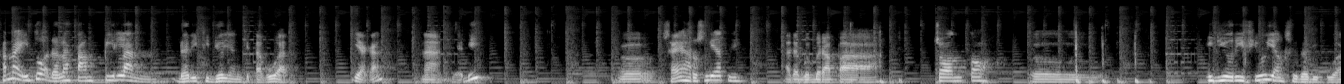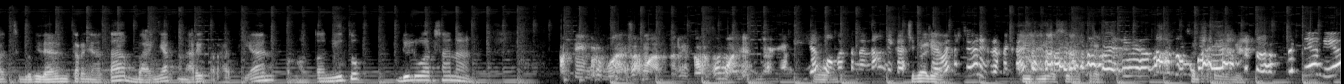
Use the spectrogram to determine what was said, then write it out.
karena itu adalah tampilan dari video yang kita buat, ya kan? Nah, jadi eh, saya harus lihat nih, ada beberapa contoh eh, video review yang sudah dibuat sebelumnya dan ternyata banyak menarik perhatian penonton YouTube di luar sana. pasti berhubungan sama aktor itu semuanya jangan Dia Tuh. mau tenang dikasih Coba lihat. cewek terus cewek digrebek aja. Video Seperti ini. Terus dia dia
